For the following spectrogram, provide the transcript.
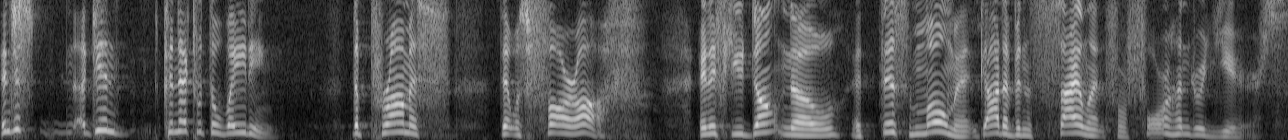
And just again, connect with the waiting the promise that was far off. And if you don't know, at this moment, God had been silent for 400 years.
